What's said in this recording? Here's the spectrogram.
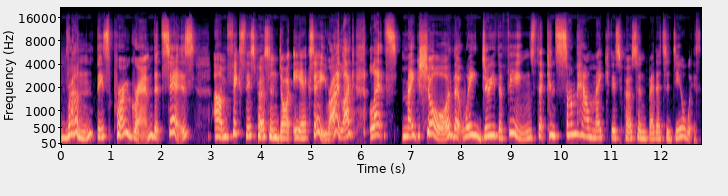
run this program that says, um, fix this person.exe, right? Like, let's make sure that we do the things that can somehow make this person better to deal with.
